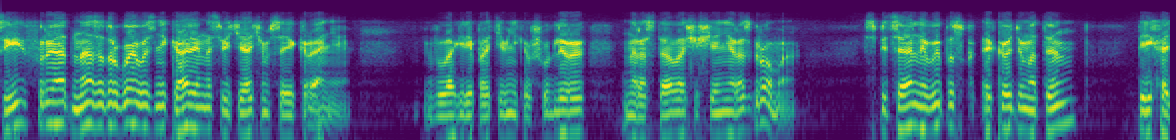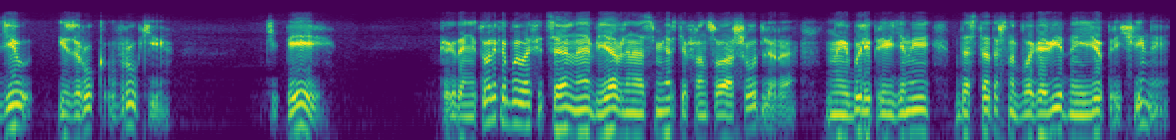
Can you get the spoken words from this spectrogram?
Цифры одна за другой возникали на светящемся экране. В лагере противников Шудлера нарастало ощущение разгрома. Специальный выпуск «Эко Матен» переходил из рук в руки. Теперь, когда не только было официально объявлено о смерти Франсуа Шудлера, но и были приведены достаточно благовидные ее причины,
